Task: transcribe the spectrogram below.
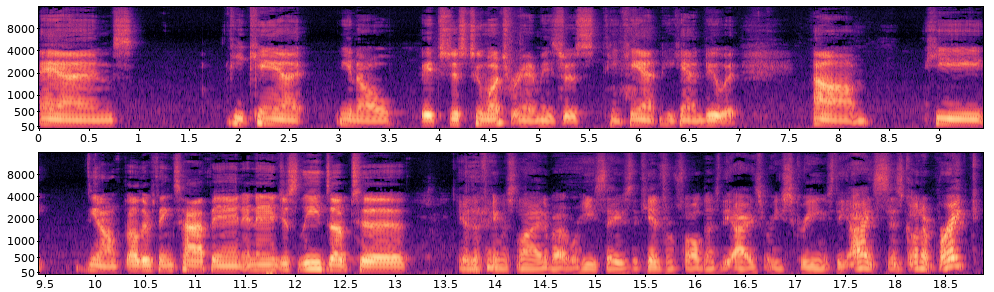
And he can't, you know, it's just too much for him. He's just he can't he can't do it. Um he you know, other things happen and then it just leads up to You have the famous line about where he saves the kid from falling into the ice, where he screams, "The ice is gonna break!"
